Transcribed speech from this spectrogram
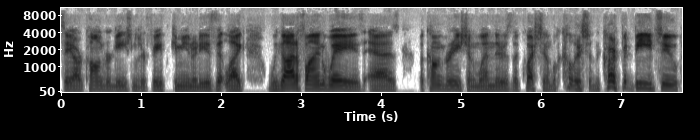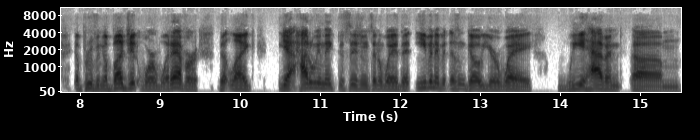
say our congregations or faith communities that like we got to find ways as a congregation when there's the question of what color should the carpet be to approving a budget or whatever that like yeah how do we make decisions in a way that even if it doesn't go your way we haven't um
